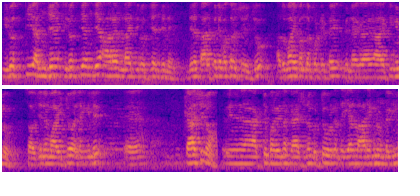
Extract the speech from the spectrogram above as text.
ഇരുപത്തി അഞ്ച് ഇരുപത്തി അഞ്ച് ആറ് രണ്ടായിരത്തി ഇരുപത്തി അഞ്ചിന് ഇതിന് താല്പര്യപത്രം ക്ഷണിച്ചു അതുമായി ബന്ധപ്പെട്ടിട്ട് പിന്നെ ആർക്കെങ്കിലും സൗജന്യമായിട്ടോ അല്ലെങ്കിൽ കാശിനോ ആക്ട് പറയുന്ന കാശിനോ വിട്ടുകൊടുക്കാൻ തയ്യാറുള്ള ആരെങ്കിലും ഉണ്ടെങ്കിൽ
